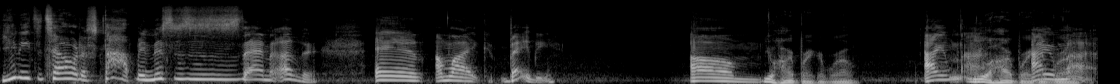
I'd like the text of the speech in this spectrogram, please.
You need to tell her to stop. And this is that and the other. And I'm like, baby, You a heartbreaker, bro. I am not. You a heartbreaker, I am bro. not.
